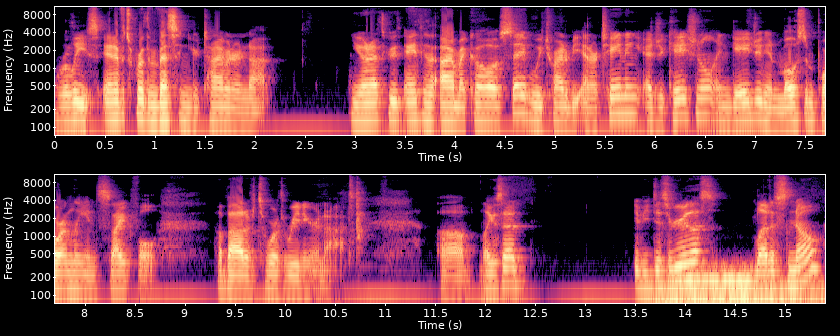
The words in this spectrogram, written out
release, and if it's worth investing your time in or not. You don't have to agree with anything that I or my co hosts say, but we try to be entertaining, educational, engaging, and most importantly, insightful about if it's worth reading or not. Uh, like I said, if you disagree with us, let us know.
